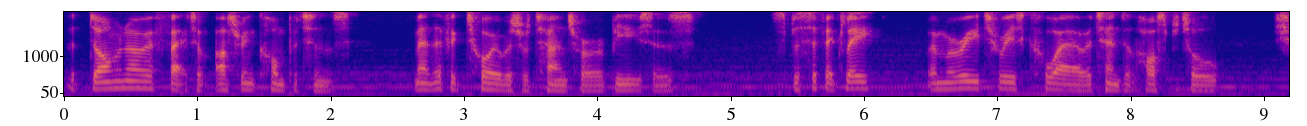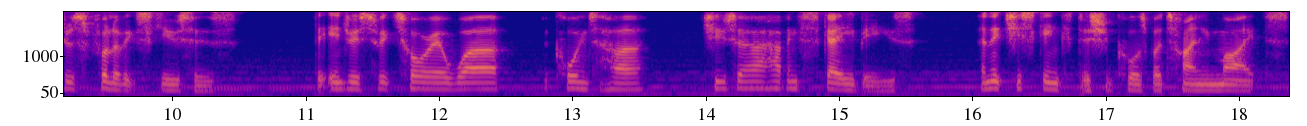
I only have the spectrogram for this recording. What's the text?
The domino effect of utter incompetence meant that Victoria was returned to her abusers. Specifically, when Marie Therese Kouao attended the hospital, she was full of excuses. The injuries to Victoria were, according to her, due to her having scabies, an itchy skin condition caused by tiny mites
